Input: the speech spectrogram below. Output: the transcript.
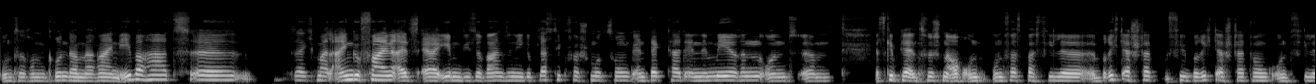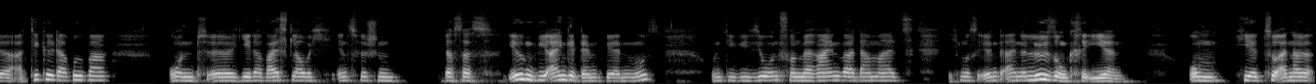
unserem Gründer Marein Eberhardt, äh, sag ich mal, eingefallen, als er eben diese wahnsinnige Plastikverschmutzung entdeckt hat in den Meeren. Und ähm, es gibt ja inzwischen auch un unfassbar viele Berichterstatt viel Berichterstattung und viele Artikel darüber. Und äh, jeder weiß, glaube ich, inzwischen, dass das irgendwie eingedämmt werden muss. Und die Vision von Marein war damals, ich muss irgendeine Lösung kreieren, um hier zu einer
